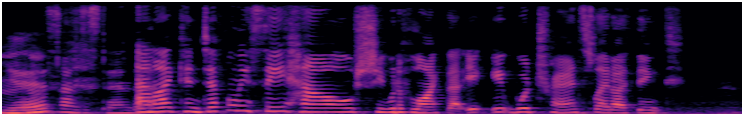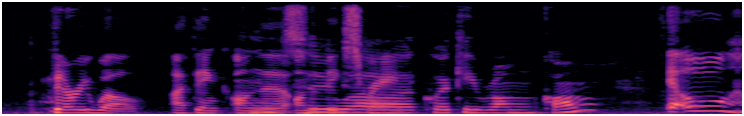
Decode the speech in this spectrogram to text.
Yes, I understand that. And I can definitely see how she would have liked that. It, it would translate, I think, very well. I think on the on the big screen. Uh, quirky rom com? oh,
